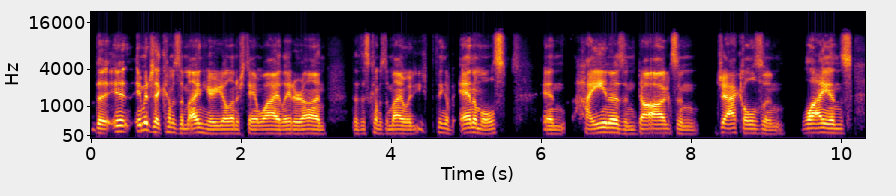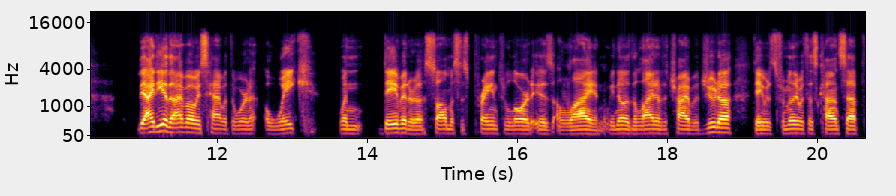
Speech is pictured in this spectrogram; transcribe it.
the image that comes to mind here, you'll understand why later on. that this comes to mind when you think of animals and hyenas and dogs and jackals and lions. The idea that I've always had with the word awake when David or a psalmist is praying to the Lord is a lion. We know the lion of the tribe of Judah. David is familiar with this concept.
